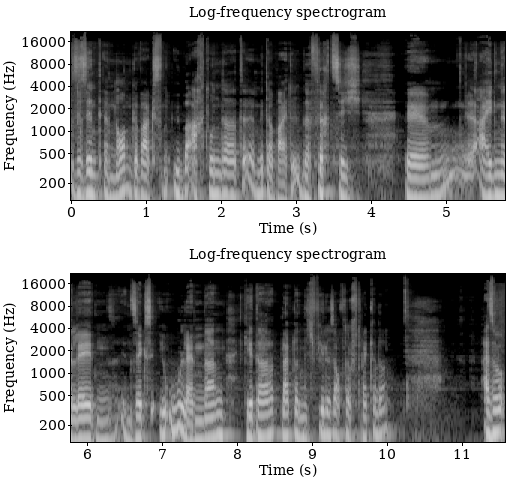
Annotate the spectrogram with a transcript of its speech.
sie sind enorm gewachsen, über 800 äh, Mitarbeiter, über 40 ähm, eigene Läden in sechs EU-Ländern. Geht da, bleibt da nicht vieles auf der Strecke da? Also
